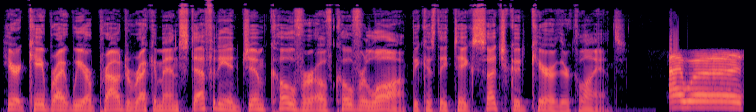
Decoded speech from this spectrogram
Here at K Bright, we are proud to recommend Stephanie and Jim Cover of Cover Law because they take such good care of their clients. I was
